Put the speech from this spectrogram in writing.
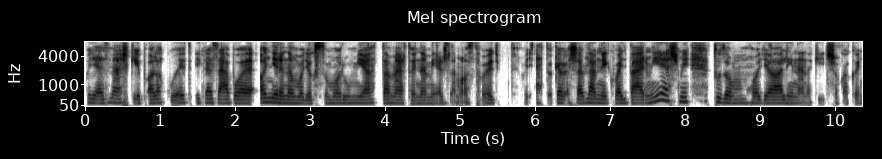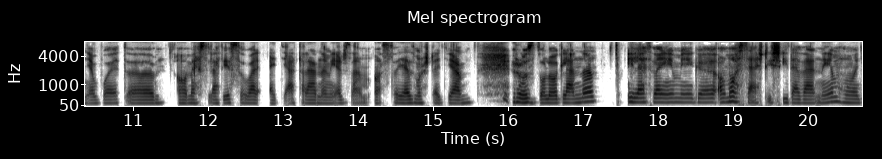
hogy ez másképp alakult, igazából annyira nem vagyok szomorú miatta, mert hogy nem érzem azt, hogy, hogy ettől kevesebb lennék, vagy bármi ilyesmi. Tudom, hogy a Lénának így sokkal könnyebb volt a megszületés, szóval egyáltalán nem érzem azt, hogy ez most egy ilyen rossz dolog lenne. Illetve én még a masszást is ide venném, hogy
